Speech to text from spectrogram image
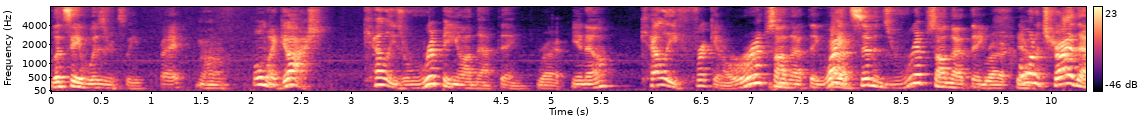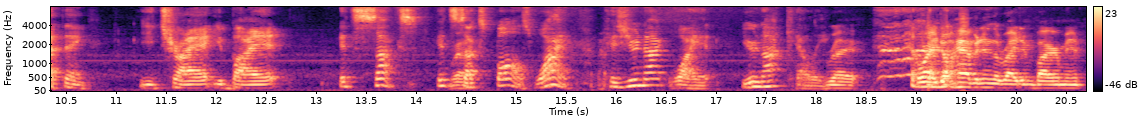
let's say a wizard's sleeve, right? uh-huh. Oh my gosh, Kelly's ripping on that thing. Right. You know, Kelly freaking rips on that thing. Wyatt Yeah. Simmons rips on that thing. Right, I want to try that thing. You try it, you buy it. It sucks. It Right. sucks balls. Why? Because you're not Wyatt. You're not Kelly. Right. or I don't have it in the right environment.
